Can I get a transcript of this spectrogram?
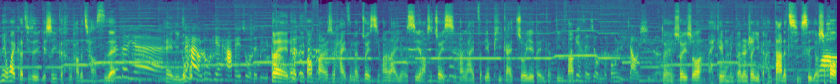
没有外壳，其实也是一个很好的巧思哎。真的耶！嘿，你如果还有露天咖啡座的地方，对，那个地方反而是孩子们最喜欢来游戏，老师最喜欢来这边批改作业的一个地方，变成是我们的风雨教室了。对，所以说，哎，给我们一个人生一个很大的启示，有时候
